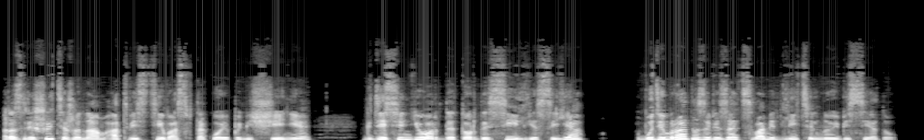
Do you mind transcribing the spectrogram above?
Разрешите же нам отвести вас в такое помещение, где сеньор де Тордесильес и я будем рады завязать с вами длительную беседу.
